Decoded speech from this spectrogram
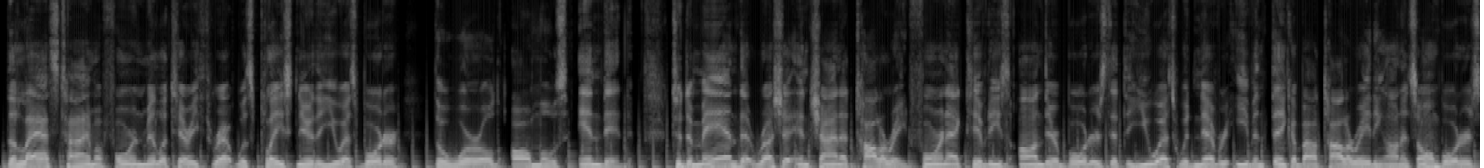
The last time a foreign military threat was placed near the U.S. border, the world almost ended. To demand that Russia and China tolerate foreign activities on their borders that the U.S. would never even think about tolerating on its own borders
